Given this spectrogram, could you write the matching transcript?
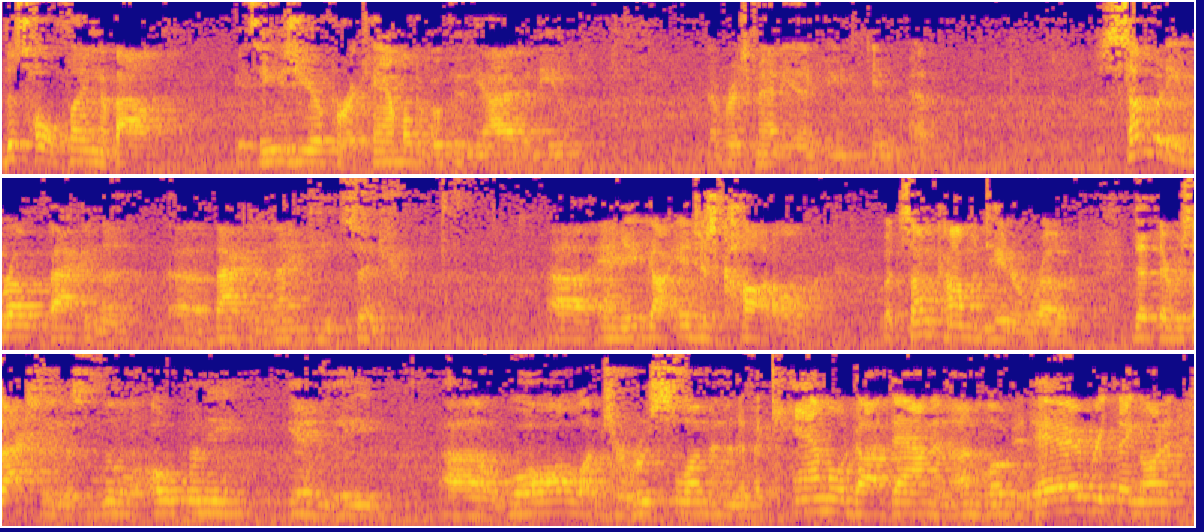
this whole thing about it's easier for a camel to go through the eye of a needle than rich man to enter the kingdom of heaven. Somebody wrote back in the uh, back in the 19th century, uh, and it got it just caught on. But some commentator wrote that there was actually this little opening in the uh, wall of Jerusalem, and that if a camel got down and unloaded everything on it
